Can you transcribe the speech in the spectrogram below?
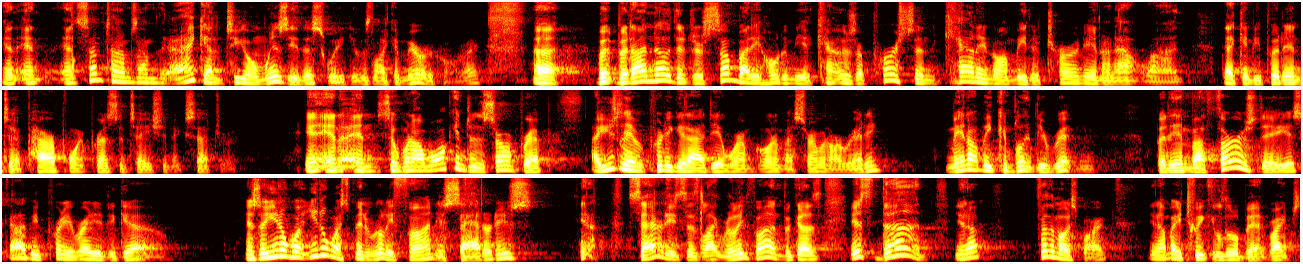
And, and, and sometimes I'm, I got it to you on Wednesday this week. It was like a miracle, right? Uh, but, but I know that there's somebody holding me account. There's a person counting on me to turn in an outline that can be put into a PowerPoint presentation, et cetera. And, and, and so when I walk into the sermon prep, I usually have a pretty good idea where I'm going in my sermon already. It may not be completely written, but then by Thursday, it's got to be pretty ready to go. And so you know what? You know what's been really fun is Saturdays. You know, Saturdays is like really fun because it's done. You know, for the most part. You know, I may tweak a little bit, right?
